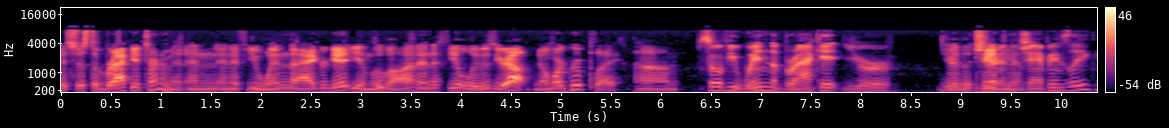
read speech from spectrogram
it's just a bracket tournament, and and if you win the aggregate, you move on, and if you lose, you're out. No more group play. Um, so if you win the bracket, you're you're the champion. You're in the Champions League.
